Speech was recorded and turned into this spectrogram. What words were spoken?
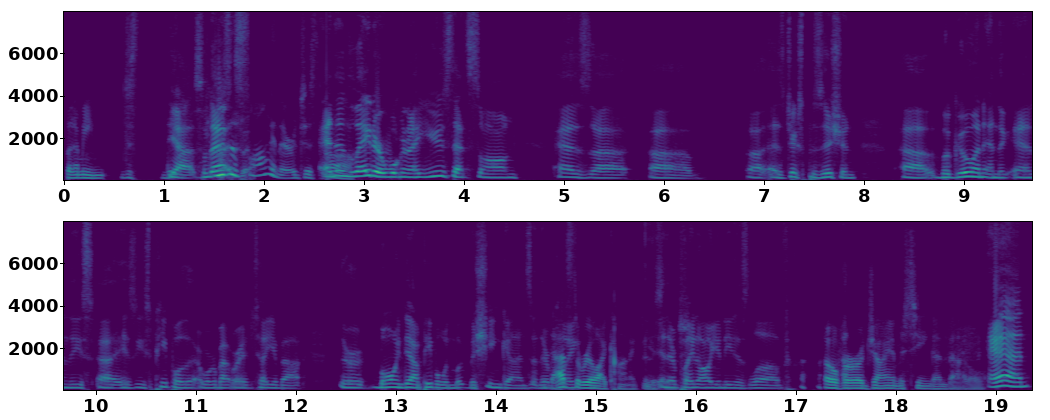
but I mean, just they Yeah, so that- a song in there. Just and then oh. later we're gonna use that song as uh, uh, uh, as juxtaposition. Uh, McGoohan and the and these uh, is these people that we're about ready to tell you about. They're mowing down people with machine guns, and they're that's playing, the real iconic usage and they're playing "All You Need Is Love." over a giant machine gun battle. And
